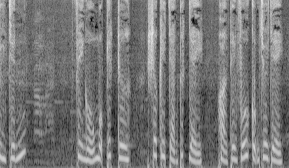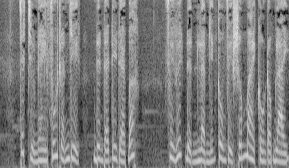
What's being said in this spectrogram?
Chương 9 Phi ngủ một giấc trưa, Sau khi chàng thức dậy, Hoàng Thiên Phú cũng chưa về. Chắc chiều nay Phú rảnh việc Nên đã đi Đài Bắc. Phi quyết định làm những công việc sớm mai còn động lại.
